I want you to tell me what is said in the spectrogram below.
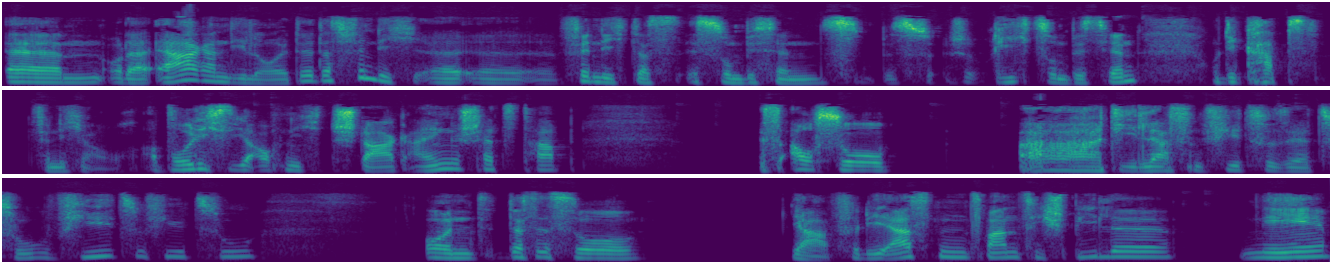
ähm, oder ärgern die Leute, das finde ich, äh, äh finde ich, das ist so ein bisschen, es riecht so ein bisschen. Und die Cups finde ich auch, obwohl ich sie auch nicht stark eingeschätzt habe, ist auch so, ah, die lassen viel zu sehr zu, viel zu viel zu. Und das ist so, ja, für die ersten 20 Spiele, nee,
